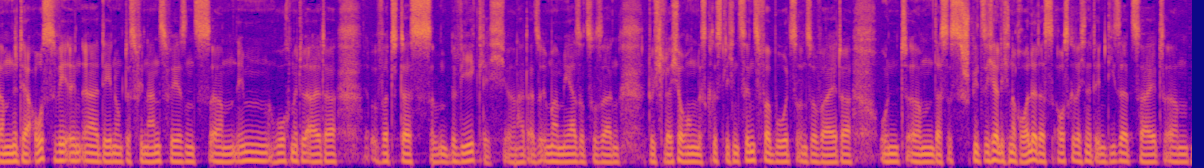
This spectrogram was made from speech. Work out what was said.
Ähm, mit der Ausdehnung des Finanzwesens ähm, im Hochmittelalter wird das ähm, beweglich. Man hat also immer mehr sozusagen Durchlöcherungen des christlichen Zinsverbots und so weiter. Und das ist, spielt sicherlich eine Rolle dass ausgerechnet in dieser Zeit ähm,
